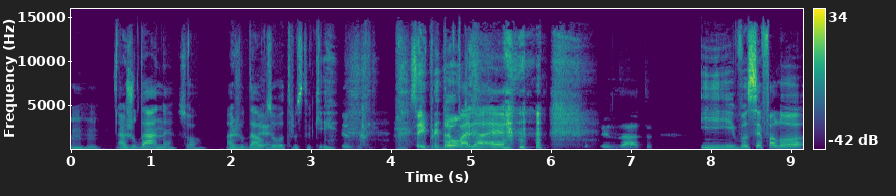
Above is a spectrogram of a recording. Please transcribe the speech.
Uhum. Ajudar, né? Só ajudar é. os outros do que. Exato. Sempre bom. Né? Atrapalhar, né? é. Exato. E você falou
